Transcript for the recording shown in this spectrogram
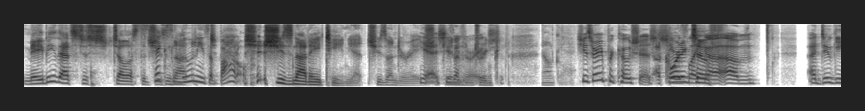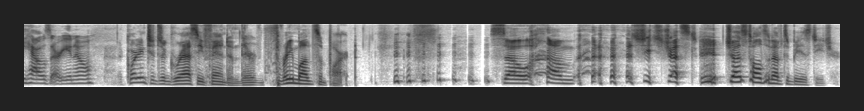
maybe that's just tell us that Six she's not. loonies a bottle. she- she's not eighteen yet. She's underage. Yeah, She she's can't even underage. drink alcohol. She's very precocious. According to like f- a, um, a Doogie Howser, you know. According to Degrassi fandom, they're three months apart. so um she's just just old enough to be his teacher.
